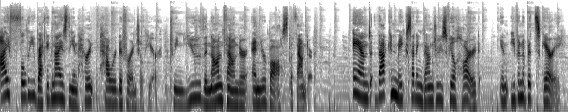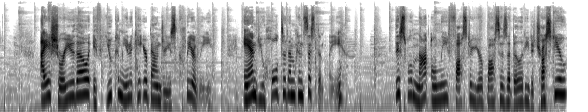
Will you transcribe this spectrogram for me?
I fully recognize the inherent power differential here between you, the non founder, and your boss, the founder. And that can make setting boundaries feel hard and even a bit scary. I assure you, though, if you communicate your boundaries clearly and you hold to them consistently, this will not only foster your boss's ability to trust you,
